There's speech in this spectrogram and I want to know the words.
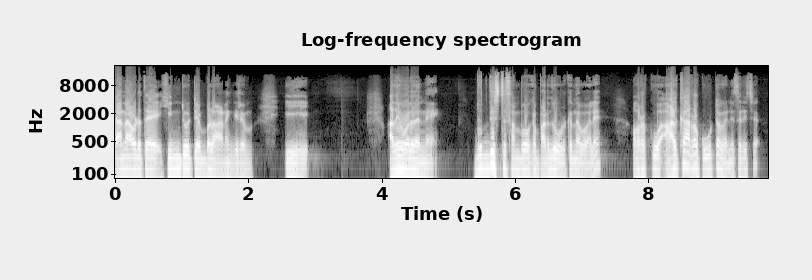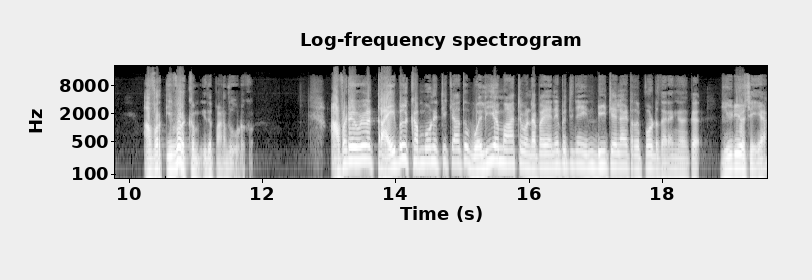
കാരണം അവിടുത്തെ ഹിന്ദു ടെമ്പിൾ ആണെങ്കിലും ഈ അതേപോലെ തന്നെ ബുദ്ധിസ്റ്റ് സംഭവമൊക്കെ പണിത് കൊടുക്കുന്ന പോലെ അവർക്ക് ആൾക്കാരുടെ കൂട്ടം അനുസരിച്ച് അവർ ഇവർക്കും ഇത് പണിത് കൊടുക്കും. അവിടെയുള്ള ട്രൈബൽ കമ്മ്യൂണിറ്റിക്കകത്ത് വലിയ മാറ്റമുണ്ട്. അപ്പൊ അതിനെപ്പറ്റി ഞാൻ ഇൻ ഡീറ്റെയിൽ ആയിട്ട് റിപ്പോർട്ട് തരാം. നിങ്ങൾക്ക് വീഡിയോ ചെയ്യാം.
